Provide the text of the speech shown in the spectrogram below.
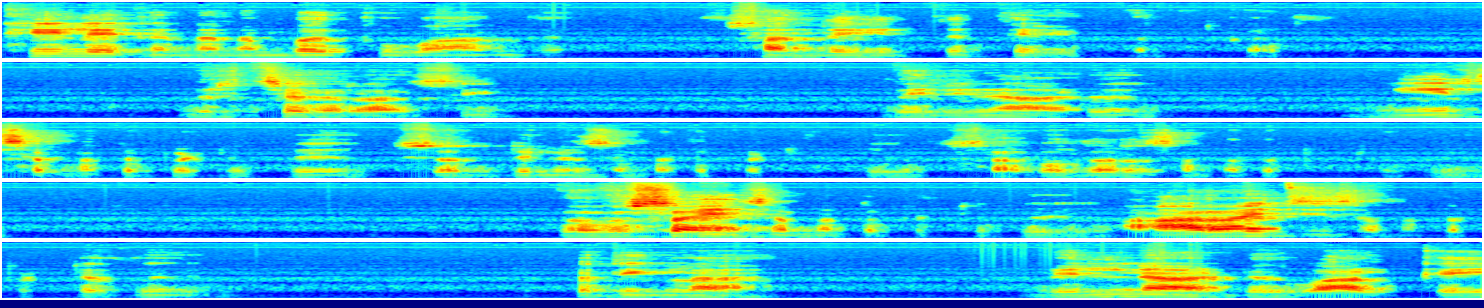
கீழே கண்ட நம்பருக்கு வாங்க சந்தேகத்தை தெளிவுபடுத்துக்காது விருச்சக ராசி வெளிநாடு நீர் சம்மந்தப்பட்டது சொப்பினம் சம்மந்தப்பட்டது சகோதரம் சம்மந்தப்பட்டது விவசாயம் சம்மந்தப்பட்டது ஆராய்ச்சி சம்மந்தப்பட்டது பார்த்தீங்களா வெளிநாடு வாழ்க்கை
